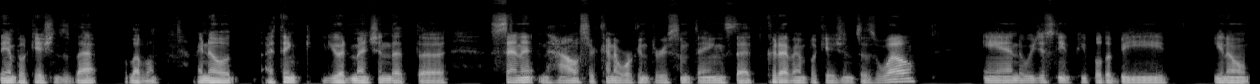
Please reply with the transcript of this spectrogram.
the implications of that level. I know. I think you had mentioned that the Senate and House are kind of working through some things that could have implications as well. And we just need people to be, you know,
